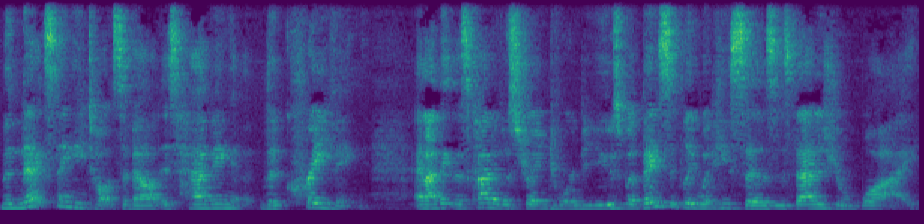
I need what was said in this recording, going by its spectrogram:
The next thing he talks about is having the craving. And I think that's kind of a strange word to use, but basically what he says is that is your why.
